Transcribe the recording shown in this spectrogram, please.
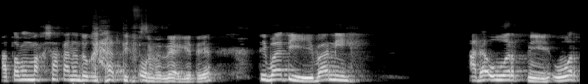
atau memaksakan untuk kreatif sebetulnya gitu ya. Tiba-tiba nih ada award nih, award.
